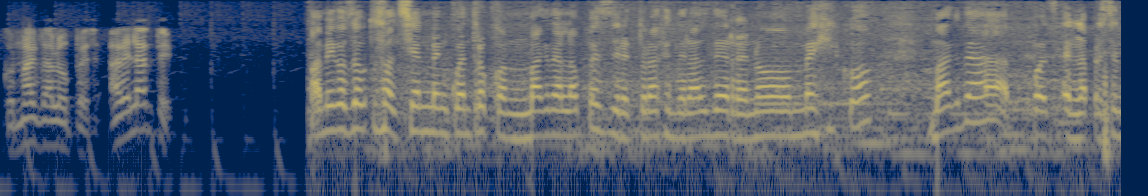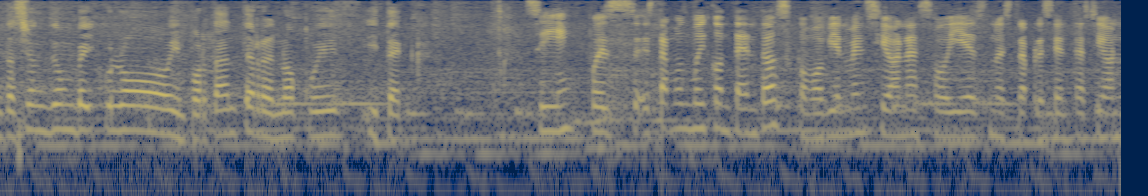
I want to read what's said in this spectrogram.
con Magda López. Adelante. Amigos de Autos al 100, me encuentro con Magda López, directora general de Renault México. Magda, pues en la presentación de un vehículo importante, Renault Quid y Tech. Sí, pues estamos muy contentos. Como bien mencionas, hoy es nuestra presentación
